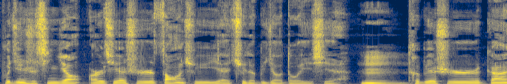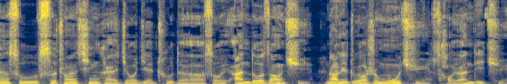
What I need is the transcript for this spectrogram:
不仅是新疆，而且是藏区也去的比较多一些。嗯，特别是甘肃、四川、青海交界处的所谓安多藏区，那里主要是牧区、草原地区。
